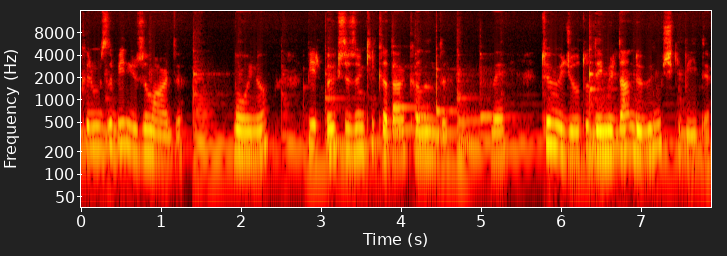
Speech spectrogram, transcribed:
kırmızı bir yüzü vardı. Boynu bir öksüzünki kadar kalındı ve tüm vücudu demirden dövülmüş gibiydi.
